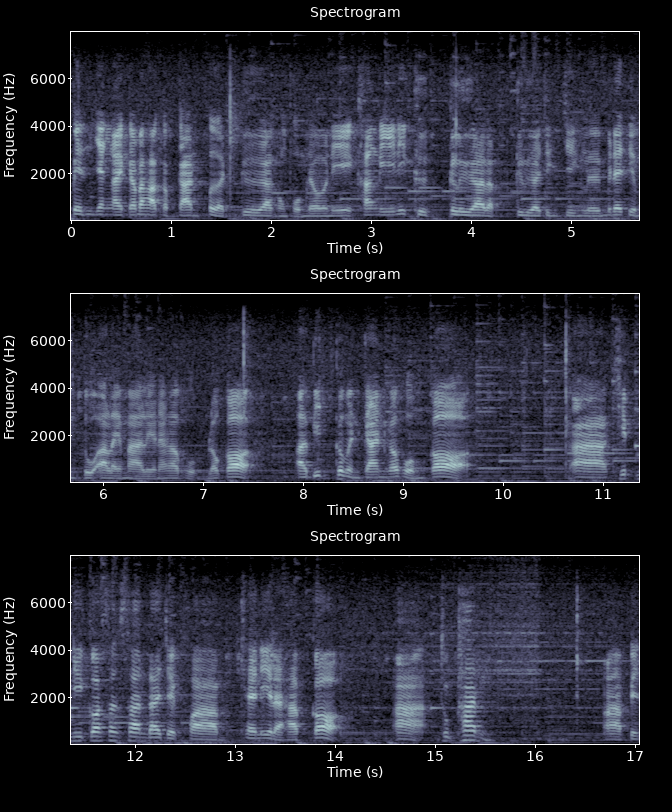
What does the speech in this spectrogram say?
เป็นยังไงกันบ้างครับกับการเปิดเกลือของผมในวันนี้ ครั้งนี้นี่คือเกลือแบบเกลือจริง ๆ เลยไม่ได้เตรียมตัวอะไรมาเลยนะครับผมแล้วก็อาบิสก็เหมือนกันครับผมก็คลิปนี้ก็สั้น ๆ ได้ใจความแค่นี้แหละครับ ก็ทุกท่านาเป็น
